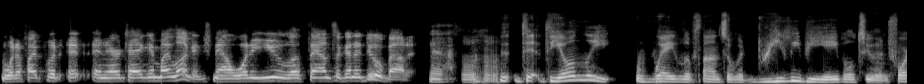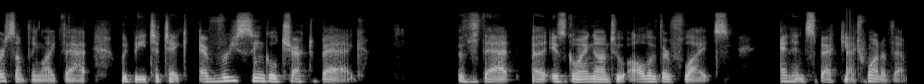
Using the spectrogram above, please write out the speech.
what if I put a- an AirTag in my luggage? Now, what are you Lufthansa going to do about it? Yeah. The the only way Lufthansa would really be able to enforce something like that would be to take every single checked bag that uh, is going onto all of their flights and inspect each one of them,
